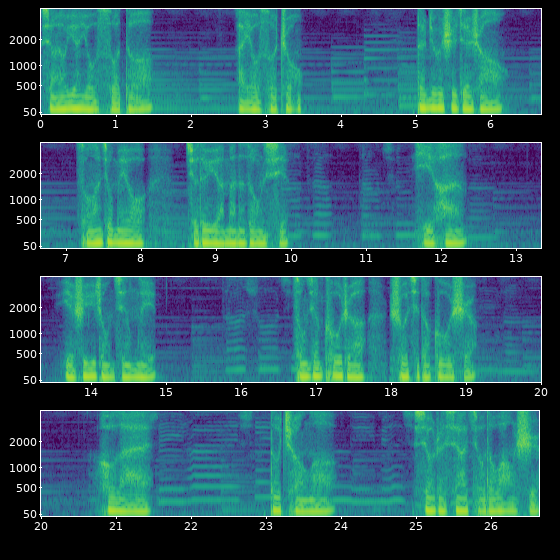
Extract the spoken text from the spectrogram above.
想要愿有所得，爱有所终。但这个世界上，从来就没有绝对圆满的东西。遗憾也是一种经历。从前哭着说起的故事。后来，都成了笑着下酒的往事。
